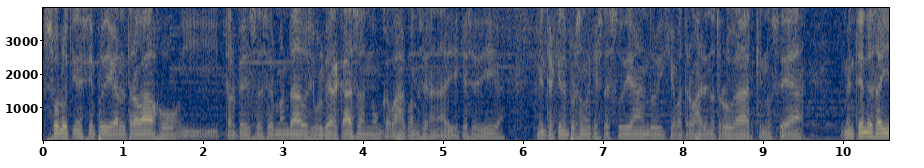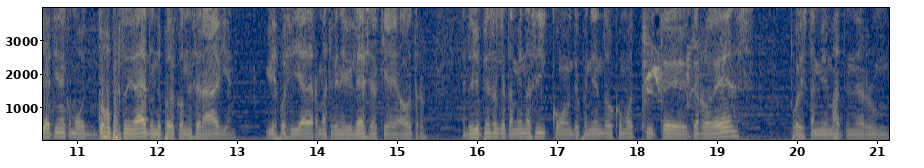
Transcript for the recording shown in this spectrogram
solo tienes tiempo de llegar al trabajo y tal vez hacer mandados y volver a casa, nunca vas a conocer a nadie que se diga. Mientras que una persona que está estudiando y que va a trabajar en otro lugar que no sea, ¿me entiendes? Ahí ya tiene como dos oportunidades donde puedes conocer a alguien y después si ya de remate viene a la iglesia, ok, a otro. Entonces yo pienso que también así, como dependiendo cómo tú te, te rodees, pues también vas a tener un-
